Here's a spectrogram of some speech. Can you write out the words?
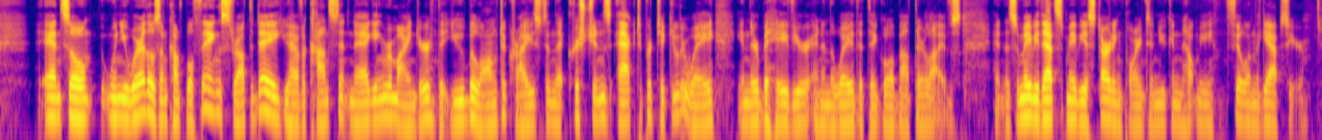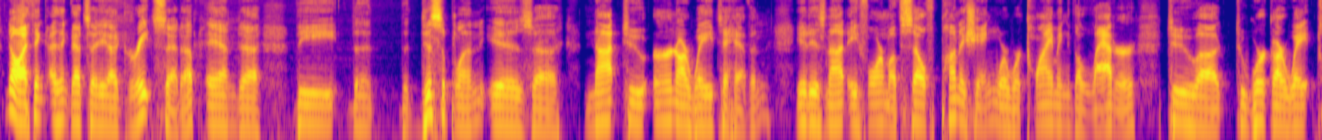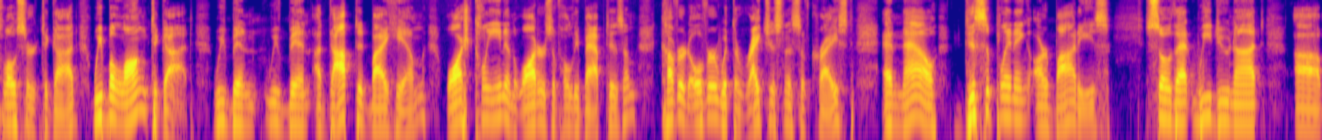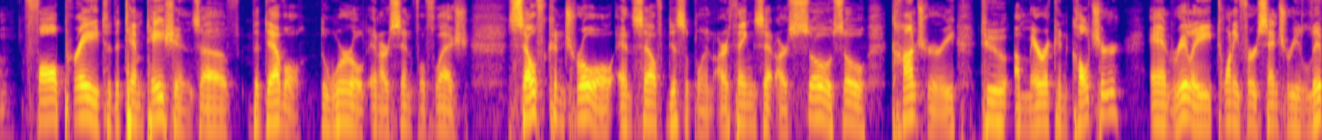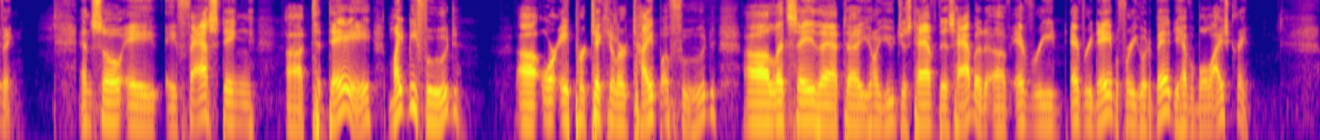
And so when you wear those uncomfortable things throughout the day, you have a constant nagging reminder that you belong to Christ and that Christians act a particular way in their behavior and in the way that they go about their lives. And so maybe that's maybe a starting point and you can help me fill in the gaps here. No, I think I think that's a, uh great setup, and uh, the the the discipline is uh, not to earn our way to heaven. It is not a form of self punishing where we're climbing the ladder to uh, to work our way closer to God. We belong to God. We've been we've been adopted by Him, washed clean in the waters of holy baptism, covered over with the righteousness of Christ, and now disciplining our bodies so that we do not um, fall prey to the temptations of the devil, the world, and our sinful flesh. Self control and self discipline are things that are so, so contrary to American culture and really 21st century living. And so a, a fasting uh, today might be food. Uh, or a particular type of food. Uh, let's say that uh, you know you just have this habit of every every day before you go to bed you have a bowl of ice cream.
